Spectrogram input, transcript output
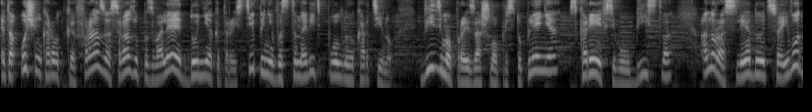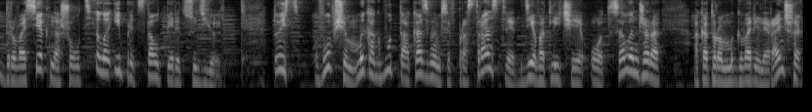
Эта очень короткая фраза сразу позволяет до некоторой степени восстановить полную картину. Видимо, произошло преступление, скорее всего убийство, оно расследуется, и вот дровосек нашел тело и предстал перед судьей. То есть, в общем, мы как будто оказываемся в пространстве, где, в отличие от Селлинджера, о котором мы говорили раньше,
